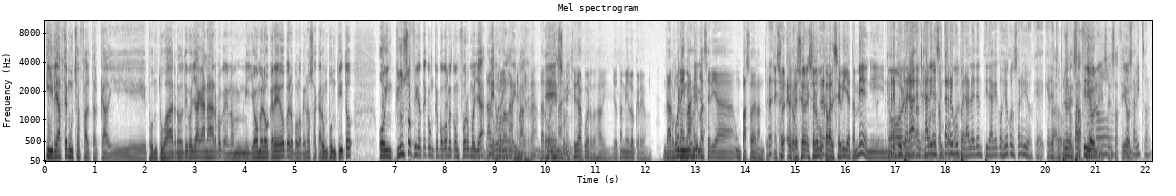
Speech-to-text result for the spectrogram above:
Y le hace mucha falta al Cádiz puntuar, no digo ya ganar, porque no, ni yo me lo creo, pero por lo menos sacar un puntito. O incluso, fíjate con qué poco me conformo ya, Dar mejorar buena la imagen, imagen. ¿verdad? Dar buena Eso imagen. Estoy de acuerdo, Javi. Yo también lo creo. Dar Porque buena imagen problema- ya sería un paso adelante. Eso, eso- eso lo buscaba el Sevilla también. Y no, recuperar, el la Cádiz necesita tampoco, ¿eh? recuperar la identidad que cogió con Sergio, que, que en estos primeros partidos no, sensaciones, no sensaciones. se ha visto. ¿no?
